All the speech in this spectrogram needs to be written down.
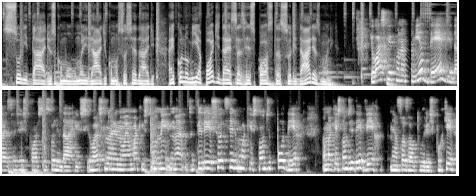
solidários como humanidade, como sociedade. A economia pode dar essas respostas solidárias, Mônica? Eu acho que a economia deve dar essas respostas solidárias. Eu acho que não é, não é uma questão, não é, deixou de ser uma questão de poder, é uma questão de dever nessas alturas, porque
